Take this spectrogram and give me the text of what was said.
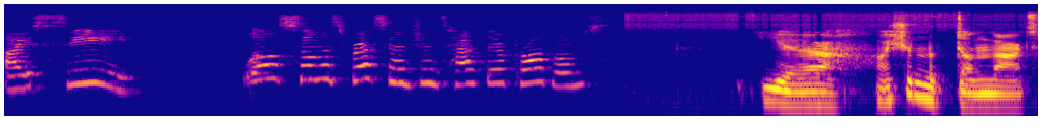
I see. Well, some express engines have their problems. Yeah, I shouldn't have done that,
